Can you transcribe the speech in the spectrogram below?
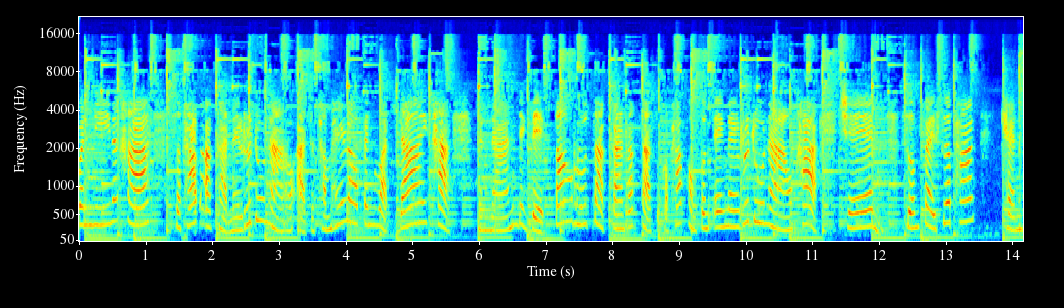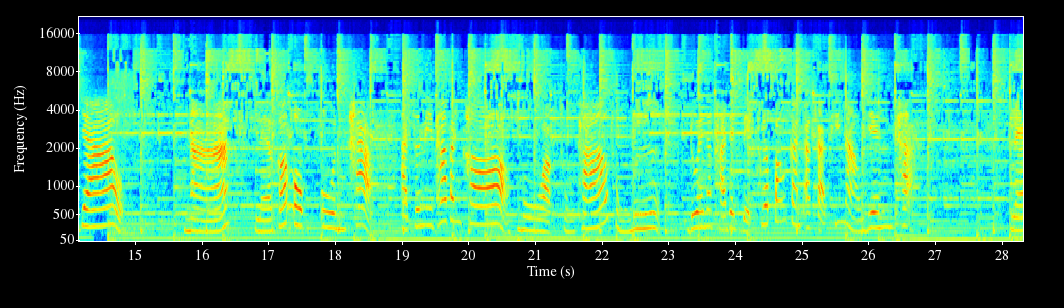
วันนี้นะคะ สภาพอากาศในฤดูหนาวอาจจะทำให้เราเป็นหวัดได้ค่ะ ดังนั้นเด็กๆต้องรู้จักการรักษาสุขภาพของตนเองในฤดูหนาวค่ะ เช่น สวมใส่เสื้อผ้าแขนยาว หนา แล้วก็อบอุ่นค่ะ อาจจะมีผ้าพันคอ หมวก ถุงเท้า ถุงมือ ด้วยนะคะเด็กๆ เพื่อป้องกันอากาศที่หนาวเย็นค่ะ และ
